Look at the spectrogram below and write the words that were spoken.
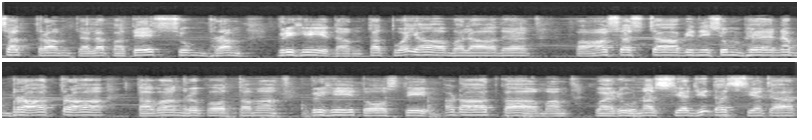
छत्रं जलपतेः शुभ्रं गृहीतं तत्त्वया बलाद पाशश्चाभिनिशुम्भेन भ्रात्रा तव नृपोत्तम गृहीतोऽस्ति कामं। वरुणस्य जितस्य च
